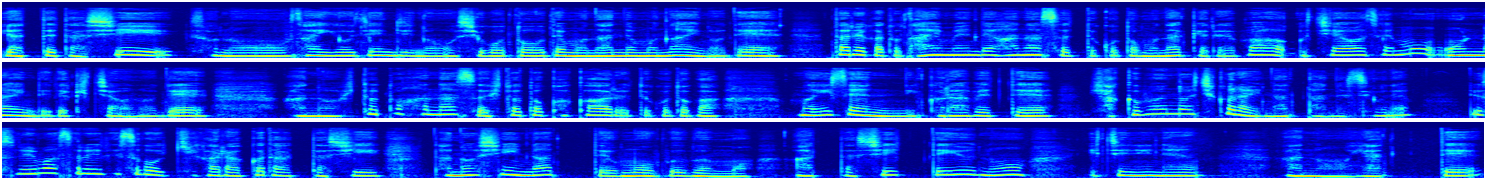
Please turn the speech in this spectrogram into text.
やってたし、その採用人事の仕事でも何でもないので、誰かと対面で話すってこともなければ、打ち合わせもオンラインでできちゃうので、あの、人と話す、人と関わるってことが、まあ以前に比べて100分の1くらいになったんですよね。で、それはそれですごい気が楽だったし、楽しいなって思う部分もあったしっていうのを1、2年、あの、やって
